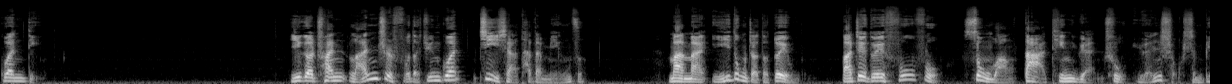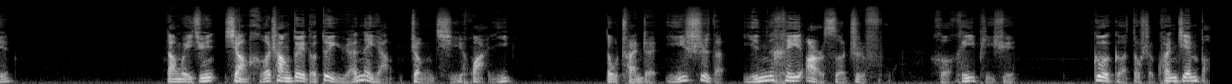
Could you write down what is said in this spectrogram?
官邸。一个穿蓝制服的军官记下他的名字，慢慢移动着的队伍把这对夫妇送往大厅远处元首身边。党卫军像合唱队的队员那样整齐划一，都穿着仪式的银黑二色制服和黑皮靴，个个都是宽肩膀、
